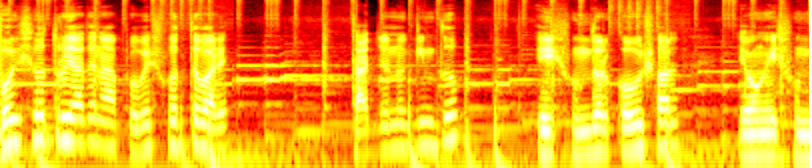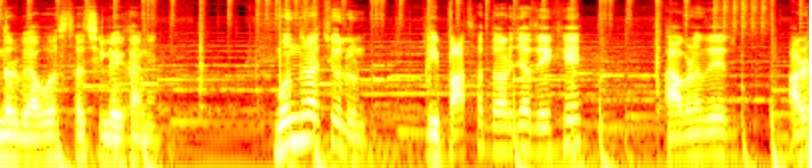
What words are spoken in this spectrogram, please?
বহিঃশত্রু যাতে না প্রবেশ করতে পারে, তার জন্য কিন্তু এই সুন্দর কৌশল এবং এই সুন্দর ব্যবস্থা ছিল এখানে। বন্ধুরা, চলুন এই পাথর দরজা দেখে আপনাদের আরও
